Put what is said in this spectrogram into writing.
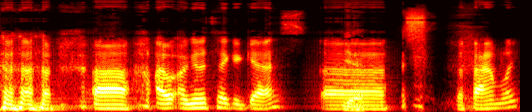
uh, I, I'm going to take a guess. Uh, Yes. The family.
